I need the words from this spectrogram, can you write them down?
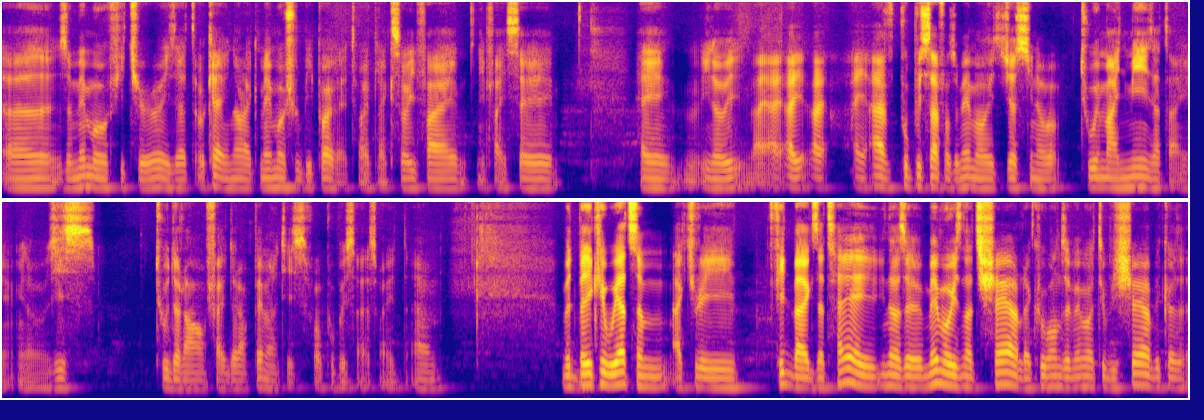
uh, the memo feature is that okay, you know, like memo should be private, right? Like, so if I if I say hey, you know, I, I, I, I have pupusa for the memo. It's just, you know, to remind me that I, you know, this $2 or $5 payment is for pupusas, right? Um, but basically, we had some actually feedback that, hey, you know, the memo is not shared. Like, we want the memo to be shared because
